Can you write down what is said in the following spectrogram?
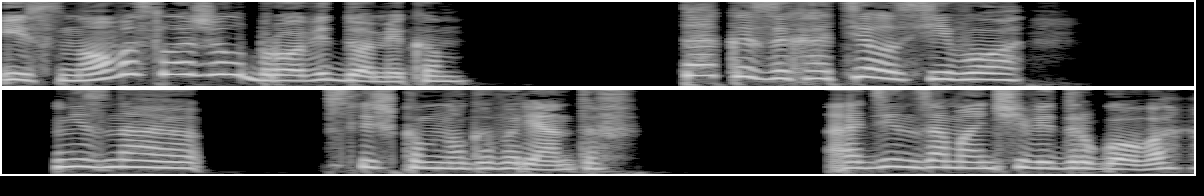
и снова сложил брови домиком. Так и захотелось его... Не знаю, слишком много вариантов. Один заманчивее другого.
